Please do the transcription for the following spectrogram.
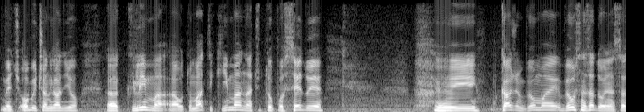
već običan radio klima automatik ima znači to posjeduje i kažem veoma, je, veoma sam zadovoljan sa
